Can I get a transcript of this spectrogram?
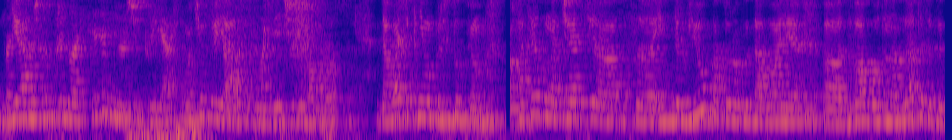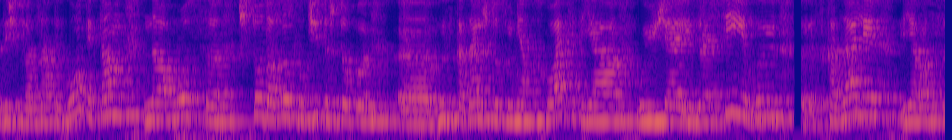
Спасибо, Я... что пригласили, мне очень приятно. Очень приятно. С отвечу на вопросы. Давайте к нему приступим. Хотела бы начать э, с интервью, которое вы давали э, два года назад, это 2020 год, и там на вопрос, э, что должно случиться, чтобы вы сказали, что с меня хватит, я уезжаю из России, вы сказали, я вас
